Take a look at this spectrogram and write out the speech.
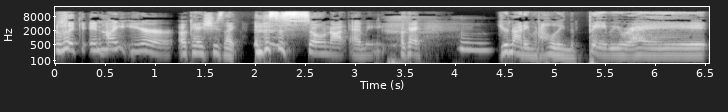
like in my ear. Okay. She's like, and this is so not Emmy. Okay. You're not even holding the baby right.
